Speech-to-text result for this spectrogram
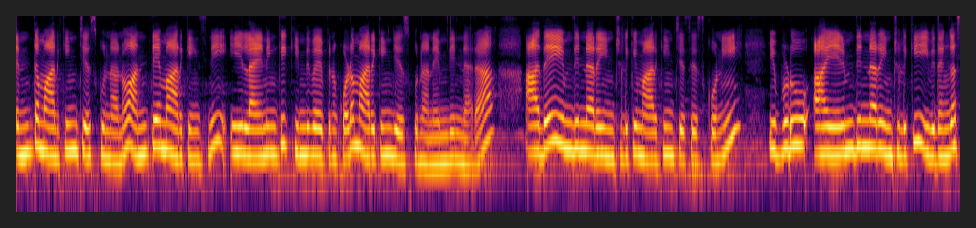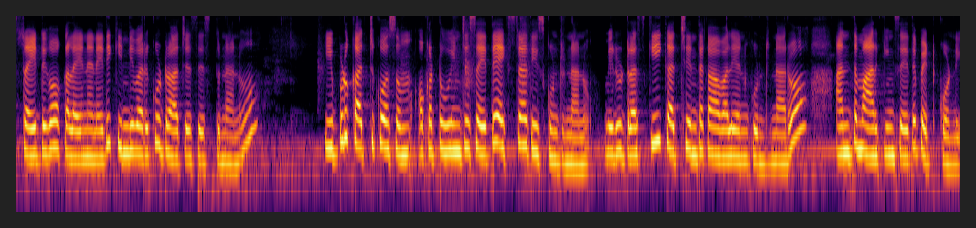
ఎంత మార్కింగ్ చేసుకున్నానో అంతే మార్కింగ్స్ని ఈ లైనింగ్కి కింది వైపున కూడా మార్కింగ్ చేసుకున్నాను. ఎనిమిదిన్నర. అదే ఎనిమిదిన్నర ఇంచులకి మార్కింగ్ చేసేసుకొని ఇప్పుడు ఆ ఎనిమిదిన్నర ఇంచులకి ఈ విధంగా స్ట్రైట్గా ఒక లైన్ అనేది కింది వరకు డ్రా చేసేస్తున్నాను. ఇప్పుడు ఖర్చు కోసం ఒక టూ ఇంచెస్ అయితే ఎక్స్ట్రా తీసుకుంటున్నాను. మీరు డ్రెస్కి ఖర్చు ఎంత కావాలి అనుకుంటున్నారో అంత మార్కింగ్స్ అయితే పెట్టుకోండి.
